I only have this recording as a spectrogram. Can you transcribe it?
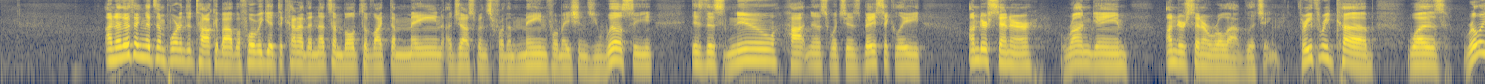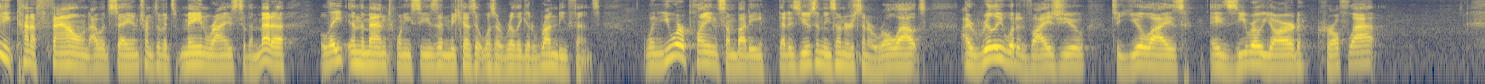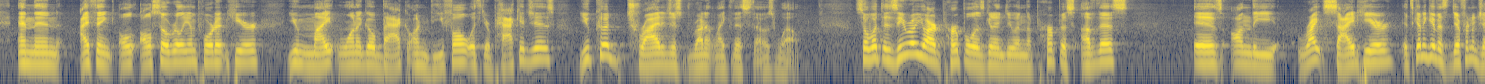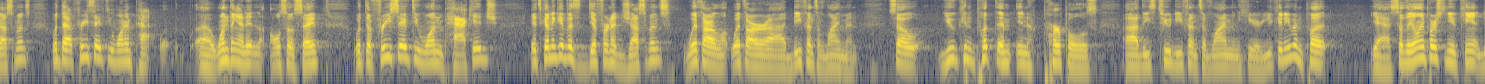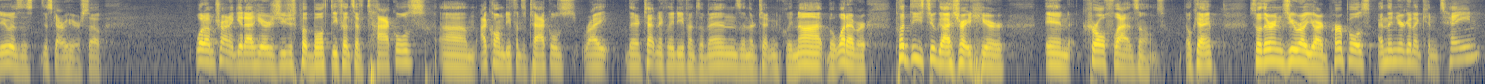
Another thing that's important to talk about before we get to kind of the nuts and bolts of like the main adjustments for the main formations you will see is this new hotness, which is basically under center, run game, under center rollout glitching. 3 3 Cub was really kind of found, I would say, in terms of its main rise to the meta late in the Madden 20 season because it was a really good run defense. When you are playing somebody that is using these under center rollouts, I really would advise you to utilize a zero yard curl flat. And then I think also really important here, you might want to go back on default with your packages. You could try to just run it like this though as well. So what the zero yard purple is going to do and the purpose of this is on the right side here, it's going to give us different adjustments with that free safety one impact. Uh, one thing I didn't also say with the free safety one package, it's going to give us different adjustments with our with our uh, defensive linemen. So you can put them in purples. Uh, these two defensive linemen here. You can even put, yeah. So the only person you can't do is this this guy right here. So what I'm trying to get at here is you just put both defensive tackles. Um, I call them defensive tackles, right? They're technically defensive ends and they're technically not, but whatever. Put these two guys right here in curl flat zones, okay? So they're in zero yard purples, and then you're going to contain.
